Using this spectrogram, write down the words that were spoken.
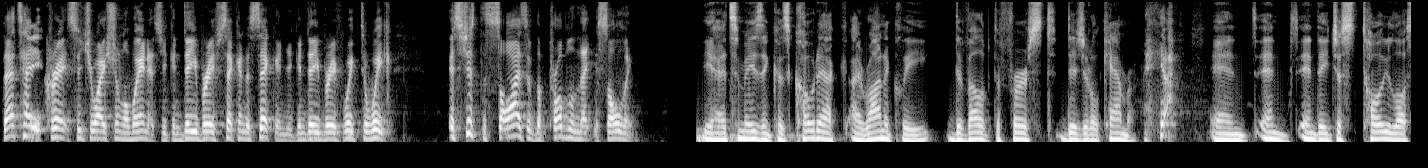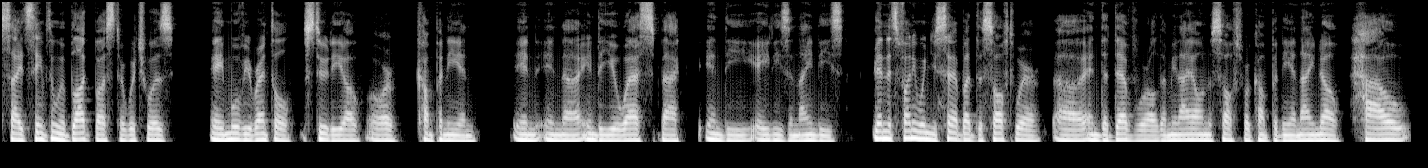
That's how you create situational awareness. You can debrief second to second, you can debrief week to week. It's just the size of the problem that you're solving. Yeah, it's amazing because Kodak, ironically, developed the first digital camera. Yeah. And and and they just totally lost sight. Same thing with Blockbuster, which was a movie rental studio or company, and in in uh, in the U.S. back in the 80s and 90s. And it's funny when you say about the software uh, and the dev world. I mean, I own a software company, and I know how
